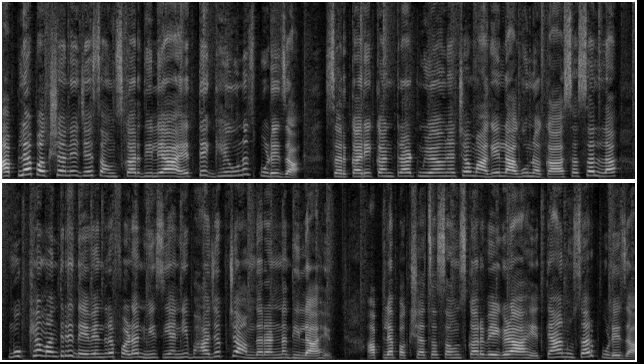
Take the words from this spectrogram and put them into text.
आपल्या पक्षाने जे संस्कार दिले आहेत ते घेऊनच पुढे जा. सरकारी कंत्राट मिळवण्याच्या मागे लागू नका असा सल्ला मुख्यमंत्री देवेंद्र फडणवीस यांनी भाजपच्या आमदारांना दिला आहे. आपल्या पक्षाचा संस्कार वेगळा आहे त्यानुसार पुढे जा.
